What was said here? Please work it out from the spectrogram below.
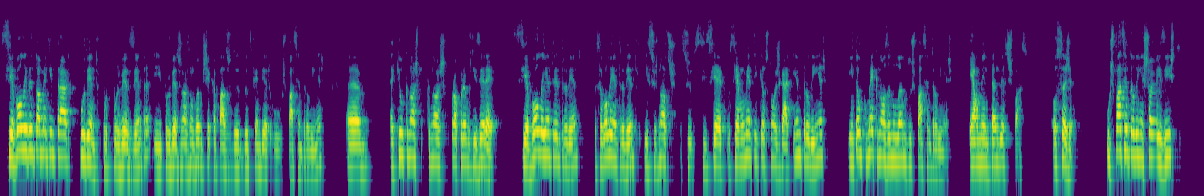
se a bola eventualmente entrar por dentro, porque por vezes entra, e por vezes nós não vamos ser capazes de, de defender o espaço entre linhas, uh, aquilo que nós, que nós procuramos dizer é, se a bola entra entre dentro, se a bola entra dentro, e se os nossos, se, se, é, se é momento em que eles estão a jogar entre linhas, então, como é que nós anulamos o espaço entre linhas? É aumentando esse espaço. Ou seja, o espaço entre linhas só existe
